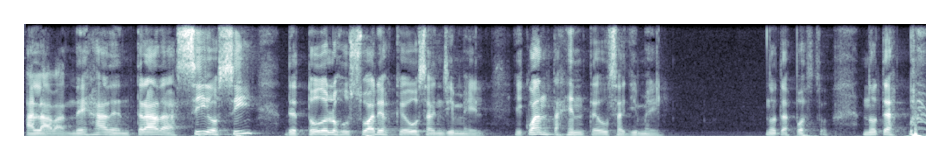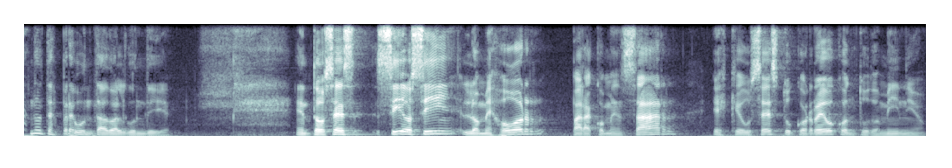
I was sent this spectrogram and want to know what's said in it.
a la bandeja de entrada sí o sí de todos los usuarios que usan Gmail. ¿Y cuánta gente usa Gmail? ¿No te has puesto? ¿No te has, preguntado algún día? Entonces, sí o sí, lo mejor para comenzar es que uses tu correo con tu dominio.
